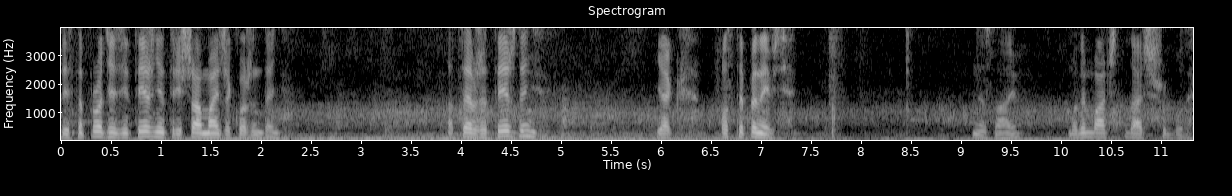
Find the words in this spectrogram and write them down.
Десь на протязі тижня трішав майже кожен день. А це вже тиждень, як остепенився. Не знаю. Будемо бачити далі, що буде.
